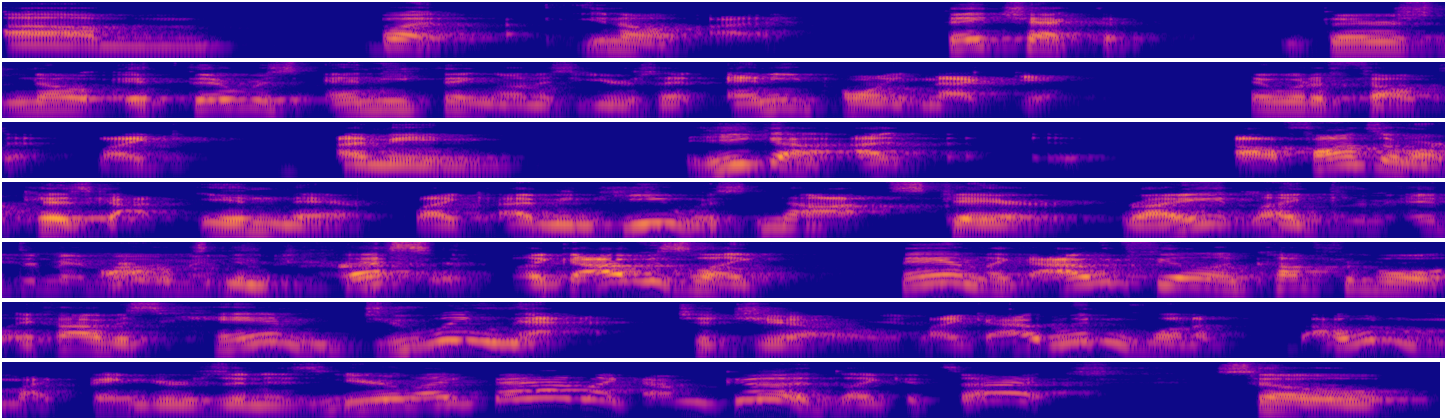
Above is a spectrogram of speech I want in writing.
um, but you know, I, they checked him there's no if there was anything on his ears at any point in that game, they would have felt it. Like, I mean, he got I, Alfonso Marquez got in there. Like, I mean, he was not scared, right? Like, an intimate moment. impressive. like, I was like, man, like I would feel uncomfortable if I was him doing that to Joe. Yeah. Like, I wouldn't want to. I wouldn't want my fingers in his ear like that. Like, I'm good. Like, it's all right. So,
